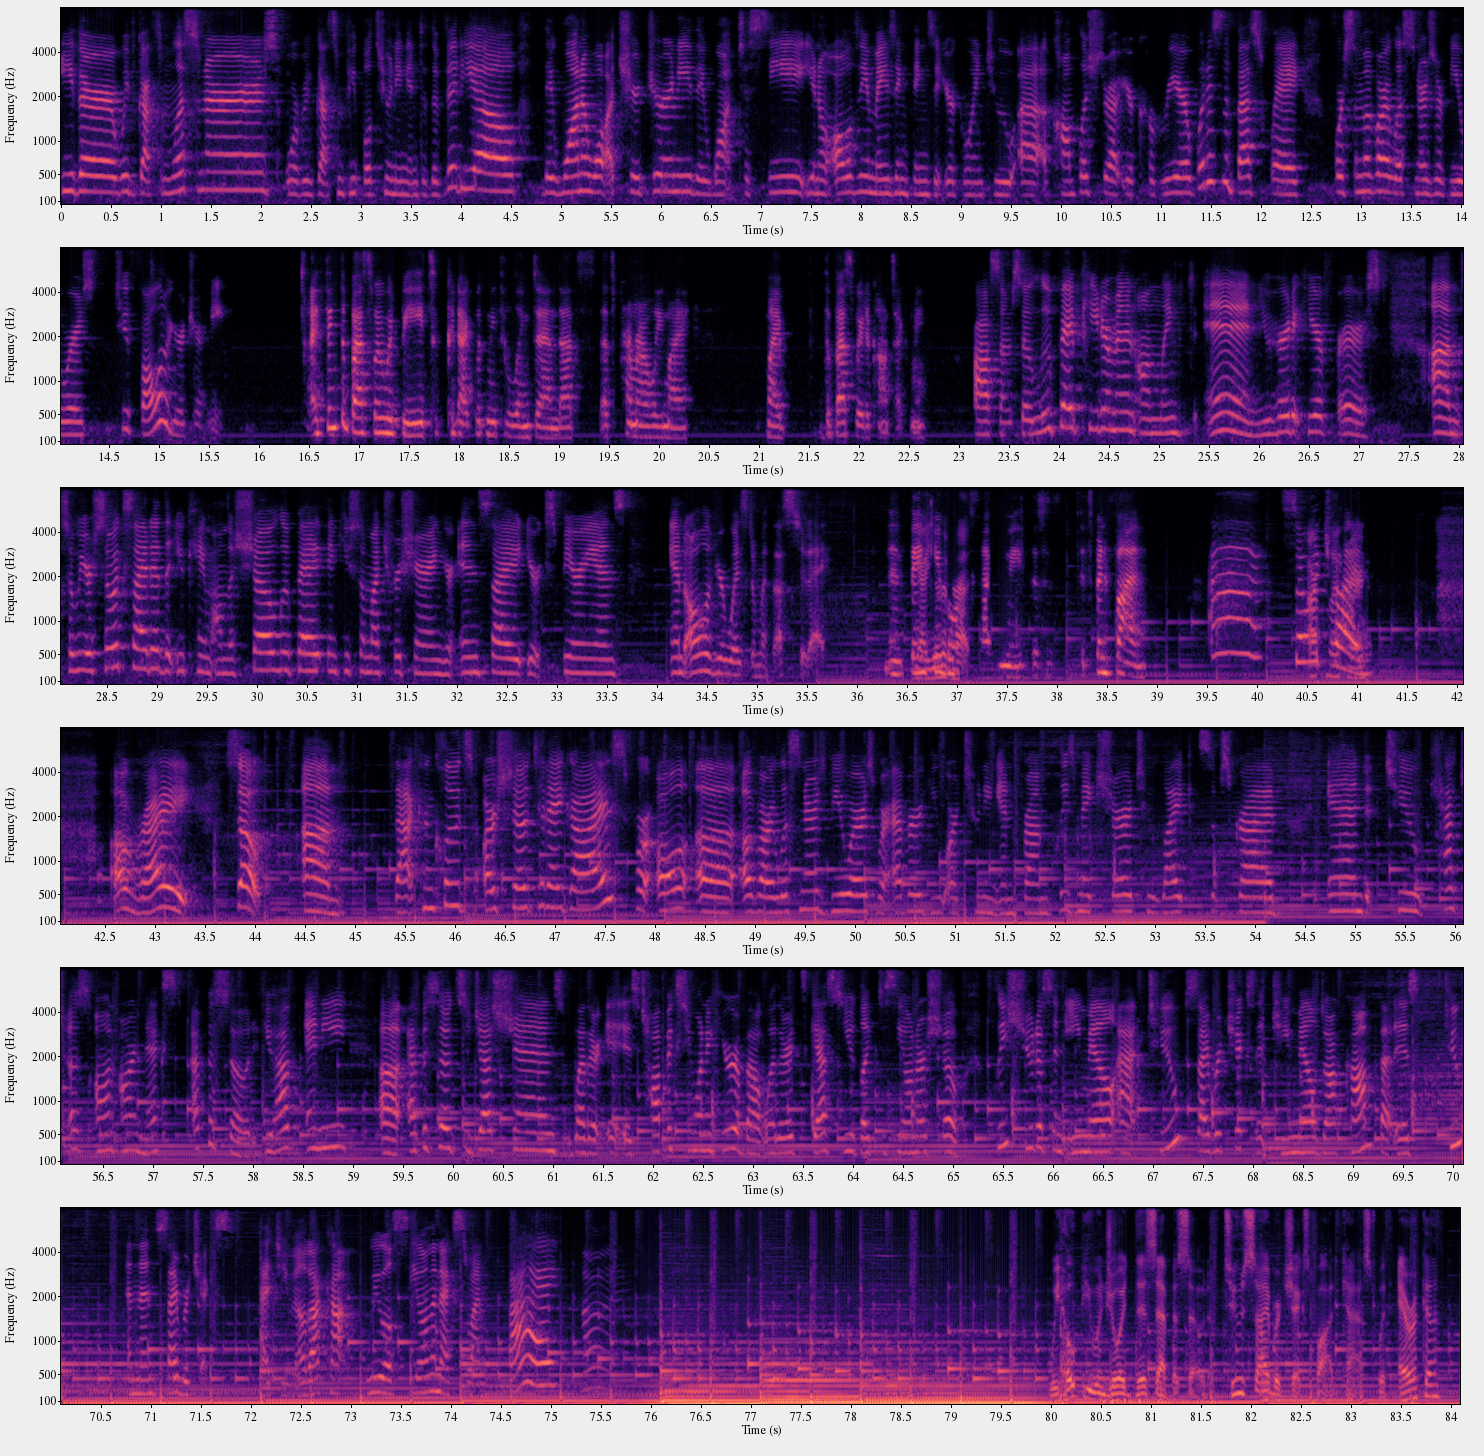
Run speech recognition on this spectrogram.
either we've got some listeners or we've got some people tuning into the video. They want to watch your journey. They want to see you know all of the amazing things that you're going to uh, accomplish throughout your career. What is the best way for some of our listeners or viewers to follow your journey? I think the best way would be to connect with me through linkedin. That's that's primarily my my the best way to contact me. Awesome. So lupe peterman on linkedin. You heard it here first um, so we are so excited that you came on the show, Lupe. Thank you so much for sharing your insight, your experience, and all of your wisdom with us today. And thank yeah, you for having me. This is it's been fun. Ah, so Our much pleasure. fun. All right. So um that concludes our show today, guys. For all uh, of our listeners, viewers, wherever you are tuning in from, please make sure to like, subscribe, and to catch us on our next episode. If you have any uh, episode suggestions, whether it is topics you want to hear about, whether it's guests you'd like to see on our show, please shoot us an email at two cyberchicks at gmail.com. That is two and then cyberchicks at gmail.com. We will see you on the next one. Bye. Bye. We hope you enjoyed this episode of Two Cyber Chicks podcast with Erika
